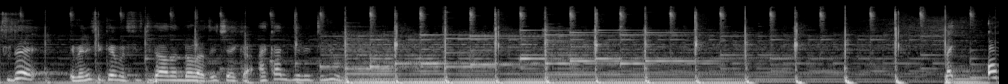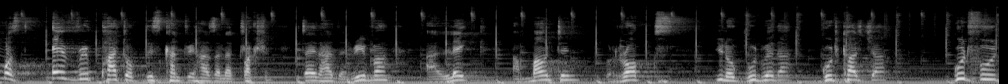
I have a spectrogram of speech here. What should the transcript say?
Today, even if you came with $50,000 each acre, I can't give it to you. Almost every part of this country has an attraction. It either has a river, a lake, a mountain, rocks, you know, good weather, good culture, good food.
